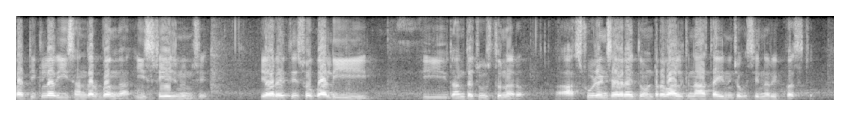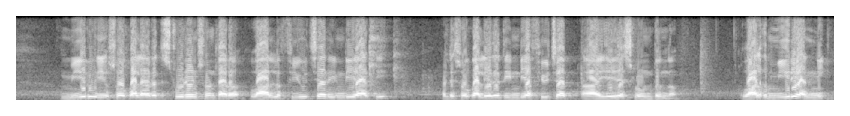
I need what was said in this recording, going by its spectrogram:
పర్టికులర్ ఈ సందర్భంగా ఈ స్టేజ్ నుంచి ఎవరైతే సో వాళ్ళు ఈ ఇదంతా చూస్తున్నారు. ఆ స్టూడెంట్స్ ఎవరైతే ఉంటారో వాళ్ళకి నా సైడ్ నుంచి ఒక చిన్న రిక్వెస్ట్ మీరు సోకాల్ ఎవరైతే స్టూడెంట్స్ ఉంటారో వాళ్ళు ఫ్యూచర్ ఇండియాకి అంటే సోకాల్ ఏదైతే ఇండియా ఫ్యూచర్ ఏజెస్లో ఉంటుందో వాళ్ళకి మీరే అన్నీ.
